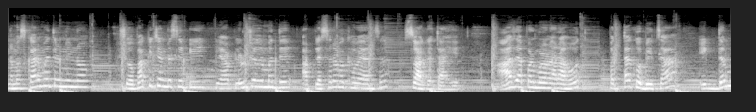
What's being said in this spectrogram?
नमस्कार मैत्रिणींनो शोभा किचन रेसिपी या आपल्या चॅनलमध्ये आपल्या सर्व खवयांचं स्वागत आहे. आज आपण बनवणार आहोत पत्ता कोबीचा एकदम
